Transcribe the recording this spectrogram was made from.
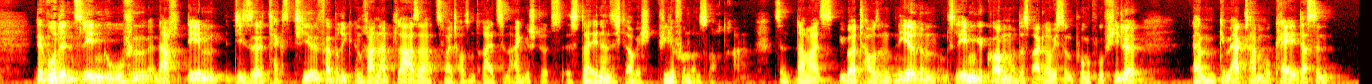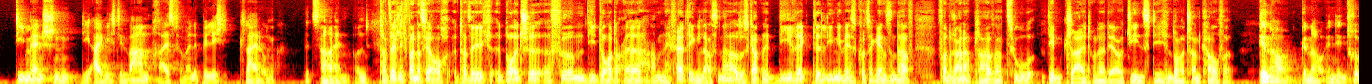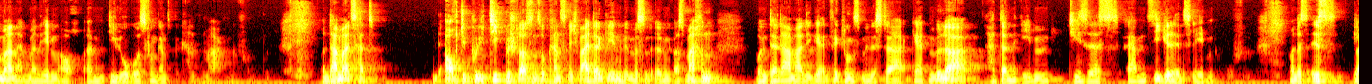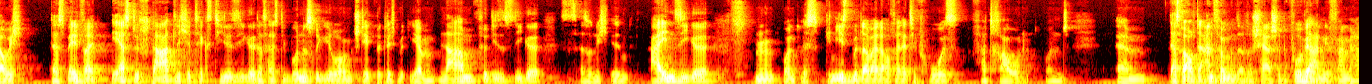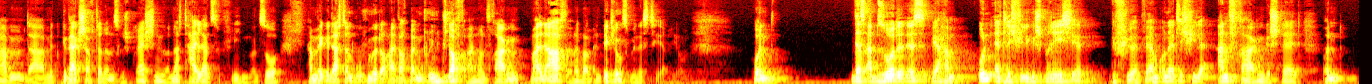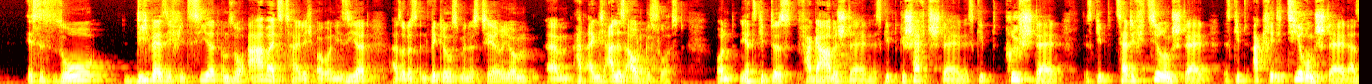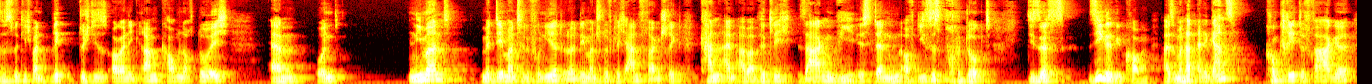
Der wurde ins Leben gerufen, nachdem diese Textilfabrik in Rana Plaza 2013 eingestürzt ist. Da erinnern sich, glaube ich, viele von uns noch dran. Es sind damals über 1000 Näherinnen ums Leben gekommen und das war, glaube ich, so ein Punkt, wo viele ähm, gemerkt haben, okay, das sind die Menschen, die eigentlich den Warenpreis für meine Billigkleidung bezahlen. Und tatsächlich waren das ja auch tatsächlich deutsche äh, Firmen, die dort äh, haben fertigen lassen. Ne? Also es gab eine direkte Linie, wenn ich es kurz ergänzen darf, von Rana Plaza zu dem Kleid oder der Jeans, die ich in Deutschland kaufe. Genau, genau. In den Trümmern hat man eben auch ähm, die Logos von ganz bekannten Marken gefunden. Und damals hat auch die Politik beschlossen, so kann es nicht weitergehen, wir müssen irgendwas machen. Und der damalige Entwicklungsminister Gerd Müller hat dann eben dieses ähm, Siegel ins Leben. Und es ist, glaube ich, das weltweit erste staatliche Textilsiegel. Das heißt, die Bundesregierung steht wirklich mit ihrem Namen für dieses Siegel. Es ist also nicht irgendein Siegel hm, und es genießt mittlerweile auch relativ hohes Vertrauen. Und ähm, das war auch der Anfang unserer Recherche, bevor wir angefangen haben, da mit Gewerkschafterinnen zu sprechen und nach Thailand zu fliegen und so, haben wir gedacht, dann rufen wir doch einfach beim grünen Knopf an und fragen mal nach oder beim Entwicklungsministerium. Und das Absurde ist, wir haben unendlich viele Gespräche geführt, wir haben unendlich viele Anfragen gestellt und es ist so diversifiziert und so arbeitsteilig organisiert. Also das Entwicklungsministerium ähm, hat eigentlich alles outgesourced. Und jetzt gibt es Vergabestellen, es gibt Geschäftsstellen, es gibt Prüfstellen, es gibt Zertifizierungsstellen, es gibt Akkreditierungsstellen. Also es ist wirklich, man blickt durch dieses Organigramm kaum noch durch. Ähm, und niemand, mit dem man telefoniert oder dem man schriftliche Anfragen schickt, kann einem aber wirklich sagen, wie ist denn nun auf dieses Produkt dieses Siegel gekommen. Also man hat eine ganz konkrete Frage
